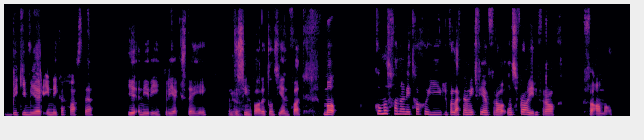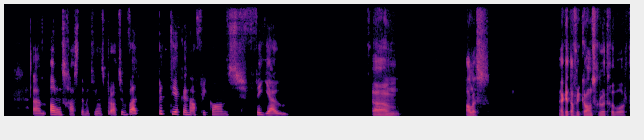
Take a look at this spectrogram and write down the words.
bietjie meer unieke gaste hier in hierdie reeks te hê en Ja. te sien waar dit ons heen vat. Maar kom ons gaan nou net gou-gou hier wil ek nou net vir jou vra. Ons vra hierdie vraag vir almal. Um al ons gaste met wie ons praat. So wat beteken Afrikaans vir jou? Ehm um, alles. Ek het Afrikaans groot geword,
